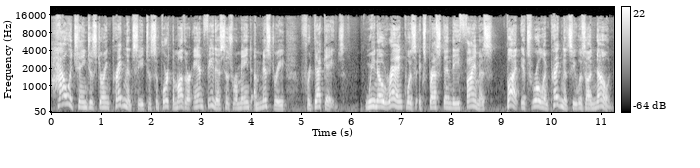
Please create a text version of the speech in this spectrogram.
how it changes during pregnancy to support the mother and fetus has remained a mystery for decades. We know rank was expressed in the thymus, but its role in pregnancy was unknown.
